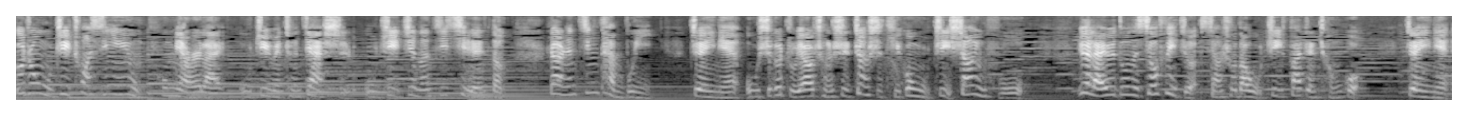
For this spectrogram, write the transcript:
各种 5G 创新应用扑面而来，5G 远程驾驶、5G 智能机器人等，让人惊叹不已。这一年，五十个主要城市正式提供 5G 商用服务，越来越多的消费者享受到 5G 发展成果。这一年，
